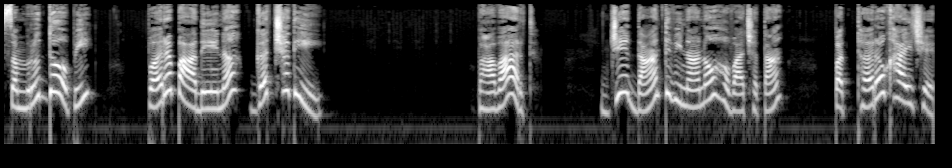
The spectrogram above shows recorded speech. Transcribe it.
સમૃદ્ધોપી પરપાદેન ગચ્છતિ ભાવાર્થ જે દાંત વિનાનો હોવા છતાં પથ્થરો ખાય છે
